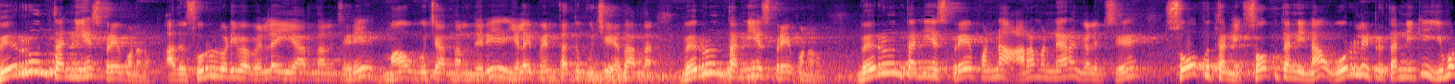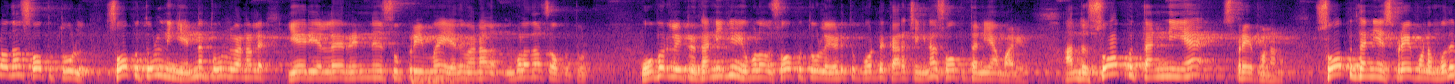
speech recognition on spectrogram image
வெறும் தண்ணியை ஸ்ப்ரே பண்ணணும். அது சுருள் வடிவ வெள்ளையாக இருந்தாலும் சரி மாவு பூச்சியாக இருந்தாலும் சரி இலைப்பேன் தத்துப்பூச்சி எதாக இருந்தாலும் வெறும் தண்ணியை ஸ்ப்ரே பண்ணணும். வெறும் தண்ணியை ஸ்ப்ரே பண்ண அரை மணி நேரம் கழித்து சோப்பு தண்ணி சோப்பு தண்ணினா ஒரு லிட்டர் தண்ணிக்கு இவ்வளோ தான் சோப்பு தூள். சோப்பு தூள் நீங்கள் என்ன தூள் வேணாலும் ஏரியல் ரென்னு சுப்ரீமு எது வேணாலும் இவ்வளோ தான் சோப்பு தூள். ஒவ்வொரு லிட்டர் தண்ணிக்கும் இவ்வளவு சோப்பு தூளை எடுத்து போட்டு கரைச்சிங்கன்னா சோப்பு தண்ணியாக மாறிடும். அந்த சோப்பு தண்ணியை ஸ்ப்ரே பண்ணணும். சோப்பு தண்ணியை ஸ்ப்ரே பண்ணும்போது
